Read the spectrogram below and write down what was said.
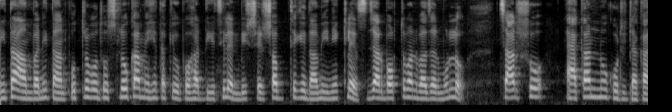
নীতা আম্বানি তাঁর পুত্রবধূ শ্লোকা মেহতাকে উপহার দিয়েছিলেন বিশ্বের সব থেকে দামি নেকলেস, যার বর্তমান বাজার মূল্য চারশো একান্ন কোটি টাকা।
